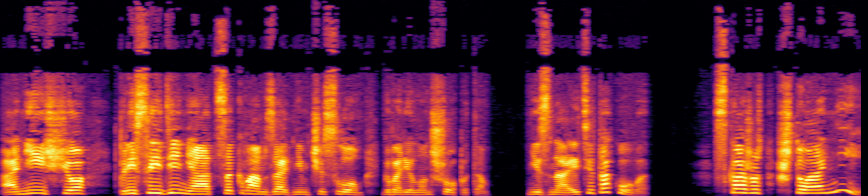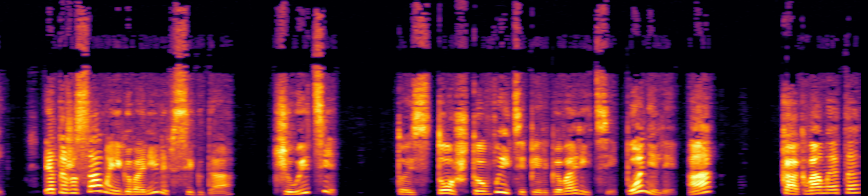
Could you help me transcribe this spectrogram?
Они еще присоединятся к вам задним числом, — говорил он шепотом. Не знаете такого? Скажут, что они это же самое и говорили всегда. Чуете? То есть то, что вы теперь говорите. Поняли, а? Как вам это?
